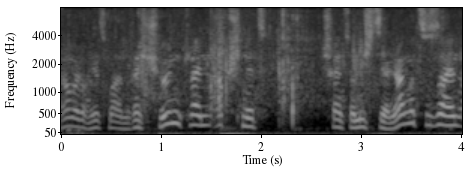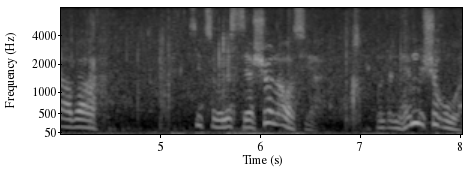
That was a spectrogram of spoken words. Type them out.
Hier haben wir doch jetzt mal einen recht schönen kleinen Abschnitt. Scheint zwar nicht sehr lange zu sein, aber sieht zumindest sehr schön aus hier. Und in himmlischer Ruhe.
